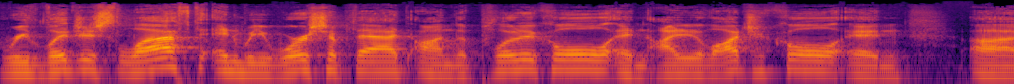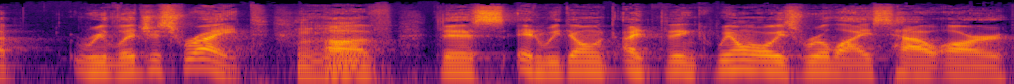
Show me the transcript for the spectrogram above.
religious left, and we worship that on the political and ideological and uh, religious right Mm-hmm. of this. And we don't. I think we don't always realize how our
